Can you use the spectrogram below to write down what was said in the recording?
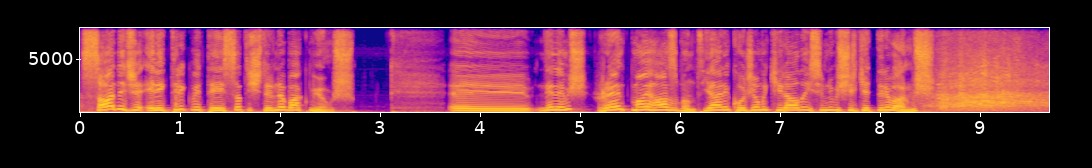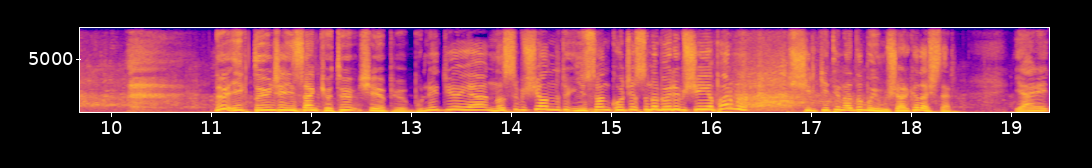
Sadece elektrik ve tesisat işlerine bakmıyormuş. Ee, ne demiş? Rent My Husband yani kocamı kiralı isimli bir şirketleri varmış. Değil mi? İlk duyunca insan kötü şey yapıyor. Bu ne diyor ya? Nasıl bir şey anlatıyor? İnsan kocasına böyle bir şey yapar mı? Şirketin adı buymuş arkadaşlar. Yani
